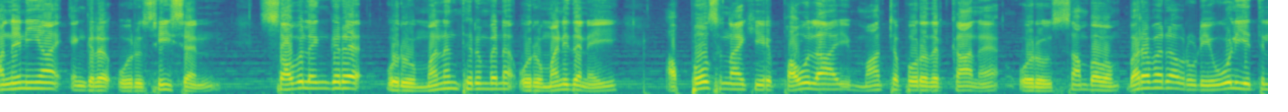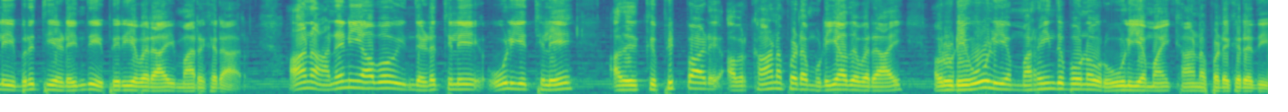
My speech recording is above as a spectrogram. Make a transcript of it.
அனனியா என்கிற ஒரு சீசன் சவுல் என்கிற ஒரு மனம் திரும்பின ஒரு மனிதனை அப்போசனாகிய பவுலாய் மாற்ற போறதற்கான ஒரு சம்பவம். வர வர அவருடைய ஊழியத்திலே விருத்தி அடைந்து பெரியவராய் மாறுகிறார். ஆனால் அனனியாவோ இந்த இடத்திலே ஊழியத்திலே அதற்கு பிற்பாடு அவர் காணப்பட முடியாதவராய் அவருடைய ஊழியம் மறைந்து போன ஒரு ஊழியமாய் காணப்படுகிறது.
